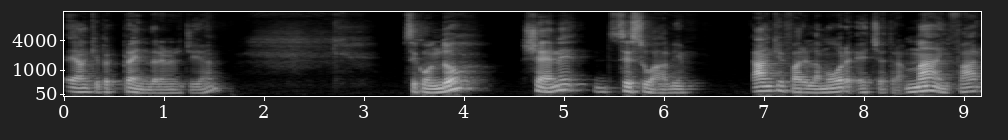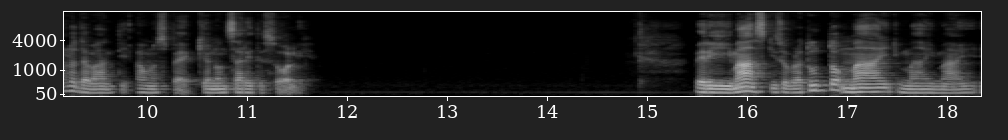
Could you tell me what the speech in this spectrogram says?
è anche per prendere energia. Secondo, scene sessuali anche fare l'amore, eccetera. Mai farlo davanti a uno specchio, non sarete soli. per i maschi soprattutto, mai, mai, mai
